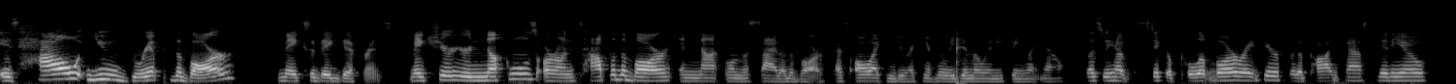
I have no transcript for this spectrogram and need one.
is how you grip the bar makes a big difference. Make sure your knuckles are on top of the bar and not on the side of the bar. That's all I can do. I can't really demo anything right now. Unless we have stick a pull-up bar right here for the podcast video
